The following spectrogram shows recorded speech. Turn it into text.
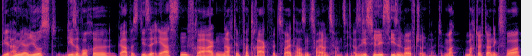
wir haben ja just diese Woche gab es diese ersten Fragen nach dem Vertrag für 2022. Also die Silly Season läuft schon, Leute. Macht, macht euch da nichts vor.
